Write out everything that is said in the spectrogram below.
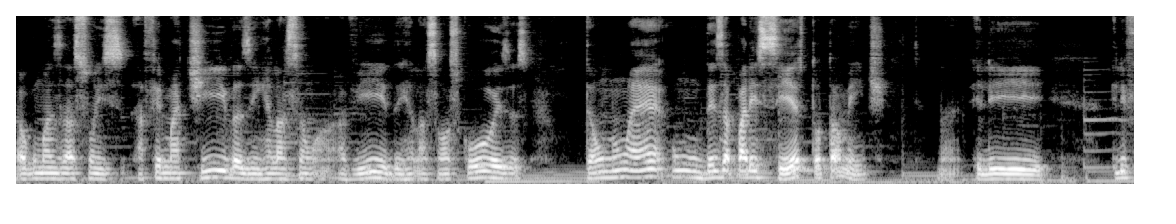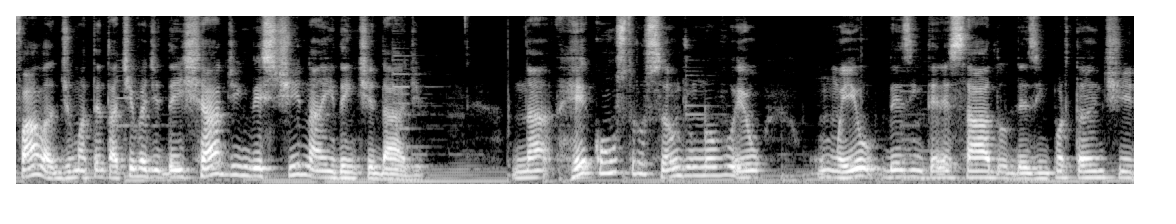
algumas ações afirmativas em relação à vida, em relação às coisas. Então não é um desaparecer totalmente. Né? Ele, ele fala de uma tentativa de deixar de investir na identidade, na reconstrução de um novo eu, um eu desinteressado, desimportante,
